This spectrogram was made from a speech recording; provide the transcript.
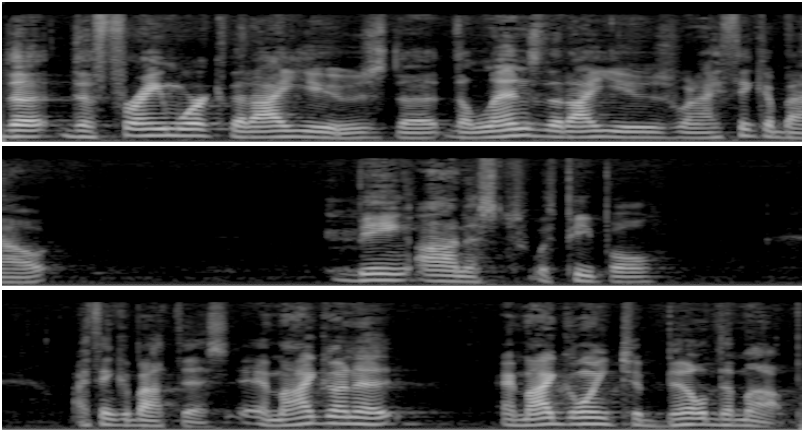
the, the framework that I use, the, the lens that I use when I think about being honest with people. I think about this. Am I going to am I going to build them up?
